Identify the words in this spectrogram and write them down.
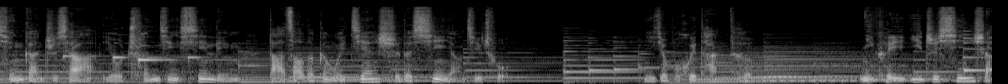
情感之下有纯净心灵打造的更为坚实的信仰基础，你就不会忐忑，你可以一直欣赏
